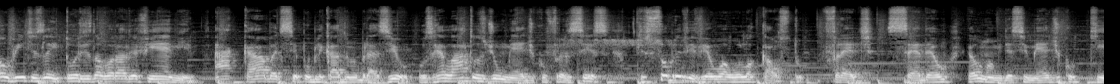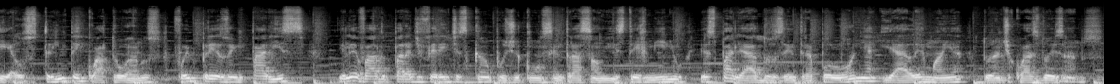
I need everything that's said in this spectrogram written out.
ouvintes leitores da Alvorada FM. Acaba de ser publicado no Brasil os relatos de um médico francês que sobreviveu ao Holocausto. Fred Sedel é o nome desse médico que, aos 34 anos, foi preso em Paris e levado para diferentes campos de concentração e extermínio espalhados entre a Polônia e a Alemanha durante quase dois anos.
